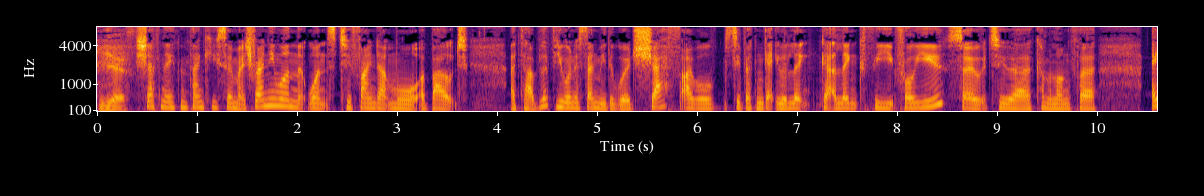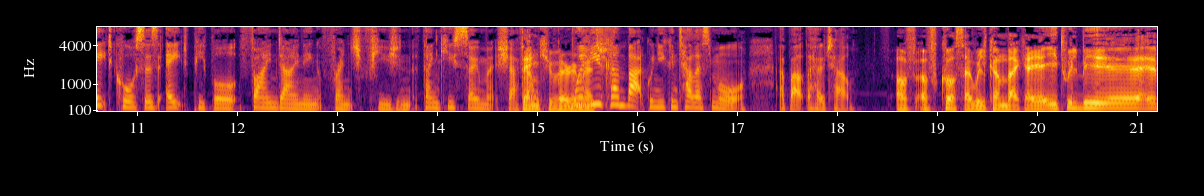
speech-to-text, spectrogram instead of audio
Yes, Chef Nathan, thank you so much. For anyone that wants to find out more about a table, if you want to send me the word chef, I will see if I can get you a link, get a link for you for you. So to uh, come along for Eight courses, eight people, fine dining, French fusion. Thank you so much, Chef. Thank you very will much. Will you come back when you can tell us more about the hotel? Of, of course, I will come back. I, it will be uh,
